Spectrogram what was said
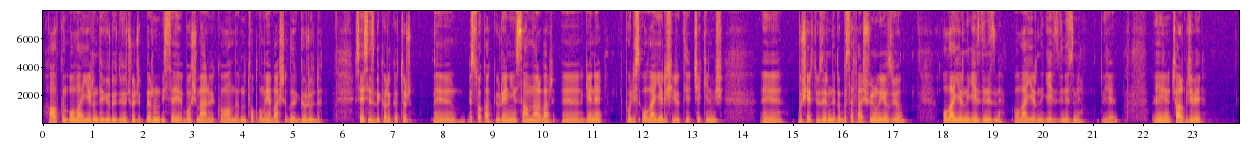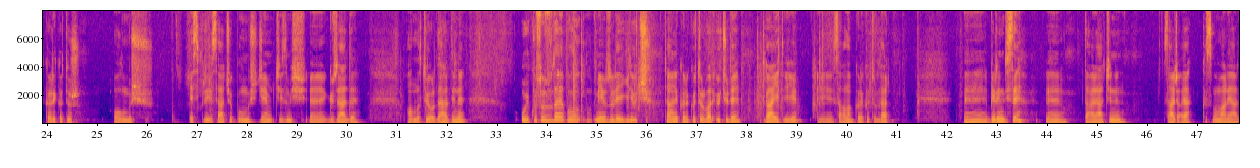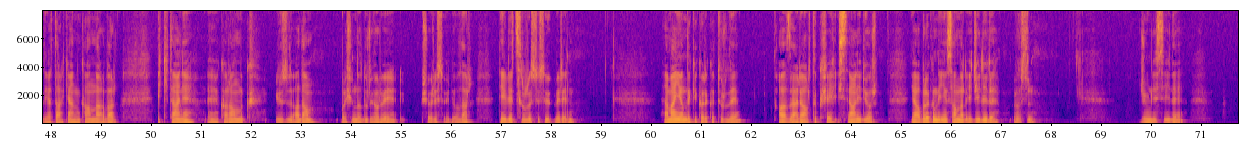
halkın olay yerinde yürüdüğü, çocukların ise boş mermi kovanlarını toplamaya başladığı görüldü. Sessiz bir karikatür. Ee, bir sokak yürüyen insanlar var. Ee, gene polis olay yeri şeridi çekilmiş. Ee, bu şerit üzerinde de bu sefer şunu yazıyor olay yerini gezdiniz mi? Olay yerini gezdiniz mi? diye. E, çarpıcı bir karikatür olmuş. espriyi Selçuk bulmuş, Cem çizmiş. E, güzel de anlatıyor derdini. Uykusuz'da bu mevzuyla ilgili üç tane karikatür var. Üçü de gayet iyi, e, sağlam karikatürler. E, birincisi e, Tahir Elçi'nin sadece ayak kısmı var yerde yatarken kanlar var. İki tane e, karanlık yüzlü adam başında duruyor ve şöyle söylüyorlar. Devlet sırrı süsü verelim. Hemen yanındaki karikatürde Azeri artık şey isyan ediyor. Ya bırakın da insanlar eceliyle ölsün cümlesiyle.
